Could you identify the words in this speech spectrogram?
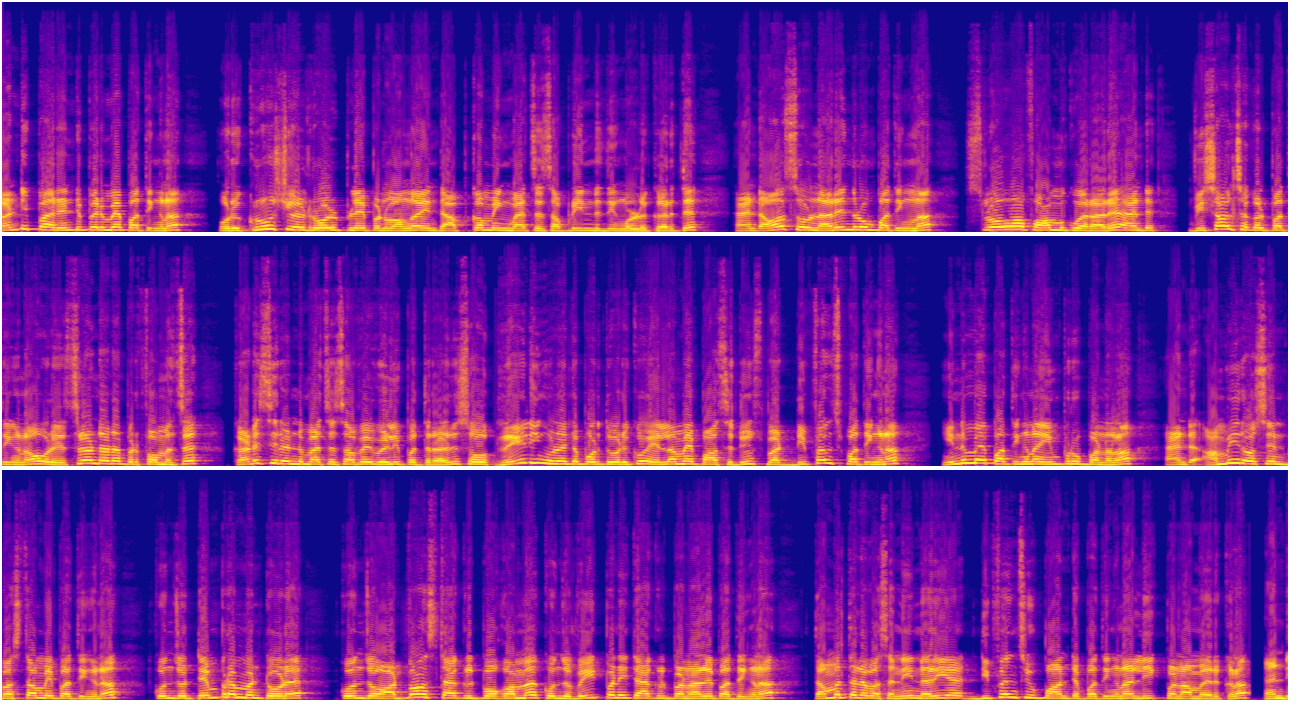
கண்டிப்பாக ரெண்டு பேருமே பார்த்தீங்கன்னா ஒரு குரூஷியல் ரோல் ப்ளே பண்ணுவாங்க இந்த அப்கமிங் மேட்சஸ் அப்படின்றது எங்களோட கருத்து. அண்ட் ஆல்சோ நரேந்திரம் பார்த்தீங்கன்னா ஸ்லோவாக ஃபார்முக்கு வராரு. அண்ட் விஷால் சகல் பார்த்தீங்கன்னா ஒரு எக்ஸலண்டான பெர்ஃபார்மன்ஸை கடைசி ரெண்டு மேட்சஸாகவே வெளிப்படுத்துறாரு ஸோ ரேடிங் யூனிட்டை பொறுத்த வரைக்கும் எல்லாமே பாசிட்டிவ்ஸ் பட் டிஃபென்ஸ் பார்த்தீங்கன்னா இன்னுமே பார்த்தீங்கன்னா இம்ப்ரூவ் பண்ணலாம். அண்ட் அமீர் ஹுசேன் பஸ்தாமே பார்த்தீங்கன்னா கொஞ்சம் டெம்பரமெண்ட்டோட கொஞ்சம் அட்வான்ஸ் டேக்கிள் போகாமல் கொஞ்சம் வெயிட் பண்ணி டேக்கிள் பண்ணாலே பார்த்தீங்கன்னா தமிழ் தலைவாசனி நிறைய டிஃபென்சிவ் பாயிண்ட்டை பார்த்தீங்கன்னா லீக் பண்ணாமல் இருக்கலாம். அண்ட்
